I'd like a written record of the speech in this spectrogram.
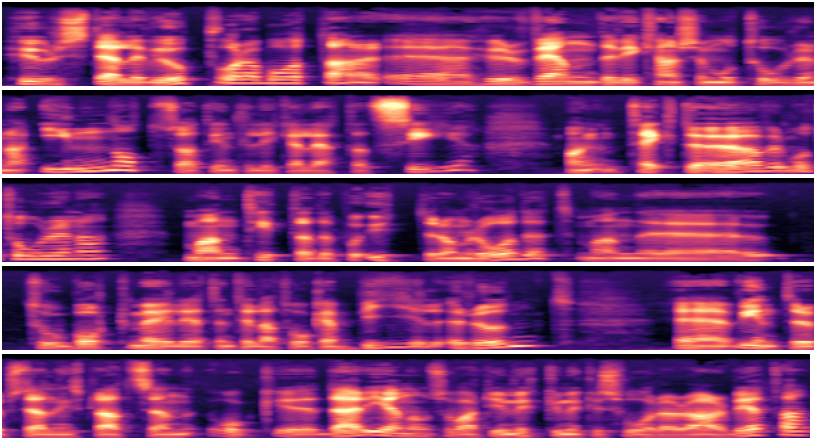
Hur ställer vi upp våra båtar? Eh, hur vänder vi kanske motorerna inåt så att det inte är lika lätt att se? Man täckte över motorerna, man tittade på ytterområdet, man eh, tog bort möjligheten till att åka bil runt eh, vinteruppställningsplatsen och eh, därigenom så var det ju mycket, mycket svårare att arbeta.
